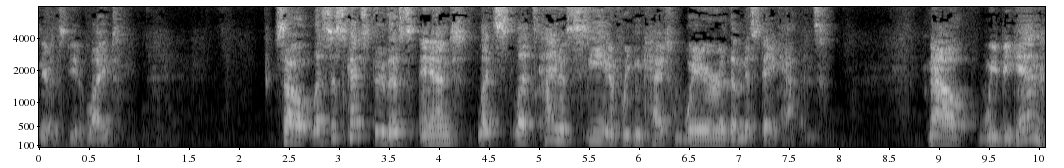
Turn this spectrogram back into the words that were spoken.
near the speed of light. So let's just sketch through this and let's let's kind of see if we can catch where the mistake happens. Now we begin,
